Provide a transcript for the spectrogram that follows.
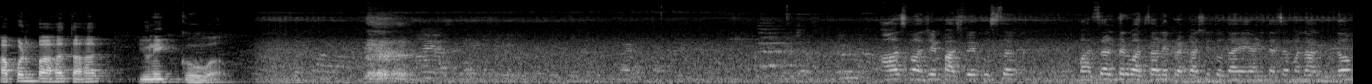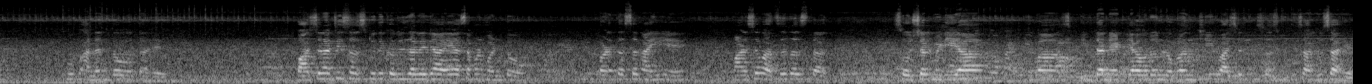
आपण पाहत आहात युनिक गोवा आज माझे पाचवे पुस्तक वाचाल तर वाचाल हे प्रकाशित होत आहे आणि त्याचा मला एकदम खूप आनंद होत आहे. वाचनाची संस्कृती कमी झालेली आहे असं आपण म्हणतो पण तसं नाही आहे माणसं वाचत असतात. सोशल मीडिया किंवा इंटरनेट यावरून लोकांची वाचन संस्कृती चालूच आहे.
